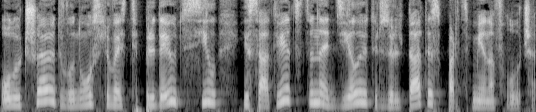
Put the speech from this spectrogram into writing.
улучшили улучшают выносливость, придают сил и, соответственно, делают результаты спортсменов лучше.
